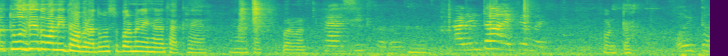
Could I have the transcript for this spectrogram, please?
তো টুল দিয়ে তোমার নিতে হবে না। তোমার সুপারম্যান এখানে থাক হ্যাঁ এখানে থাক সুপারম্যান হ্যাঁ সিট করো। আর এটা এখানে। কোনটা? ওইটা।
